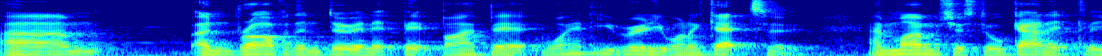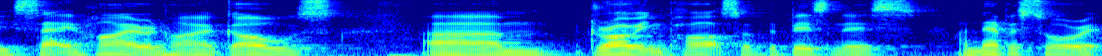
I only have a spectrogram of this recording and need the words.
Um, and rather than doing it bit by bit, where do you really want to get to? And mine was just organically setting higher and higher goals, um, growing parts of the business. I never saw it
